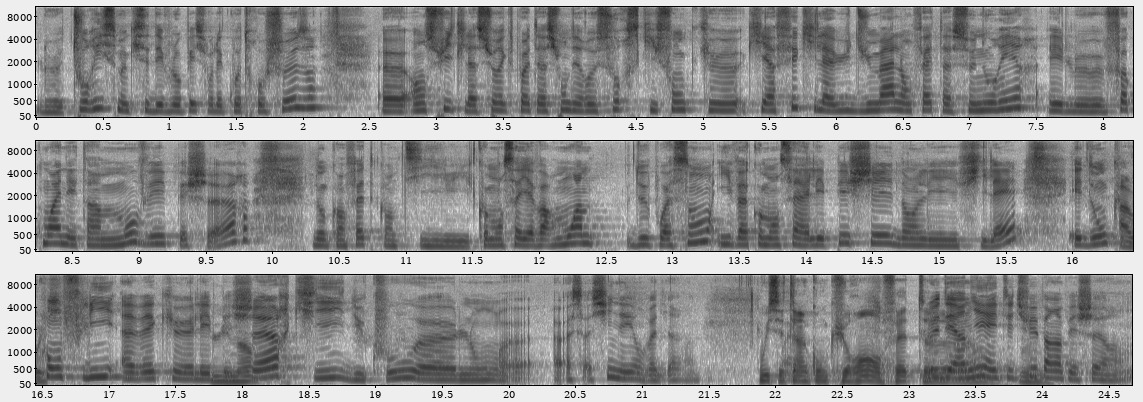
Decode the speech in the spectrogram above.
le tourisme qui s'est développé sur les côtes rocheuses. Euh, ensuite, la surexploitation des ressources qui, font que, qui a fait qu'il a eu du mal en fait à se nourrir. Et le phoque moine est un mauvais pêcheur. Donc en fait, quand il commence à y avoir moins de poissons, il va commencer à aller pêcher dans les filets. Et donc ah conflit avec euh, les pêcheurs qui du coup l'ont assassiné, on va dire. Oui, c'était un concurrent en fait. Le dernier a été tué hmm. par un pêcheur. Hein,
